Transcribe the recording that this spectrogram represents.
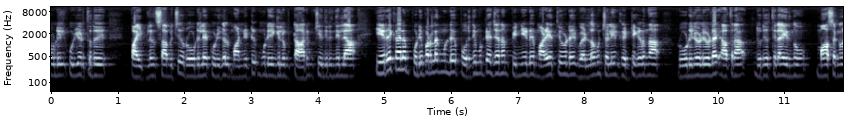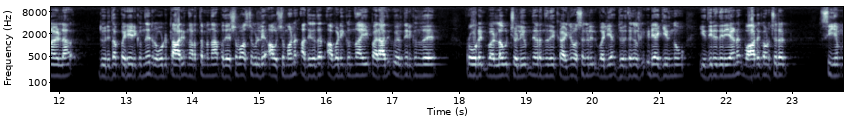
റോഡിൽ കുഴിയെടുത്തത്. പൈപ്പ് ലൈൻ സ്ഥാപിച്ച് റോഡിലെ കുഴികൾ മണ്ണിട്ട് മൂടിയെങ്കിലും ടാറിംഗ് ചെയ്തിരുന്നില്ല. ഏറെക്കാലം പൊടിപടലം കൊണ്ട് പൊറുതിമുട്ടിയ ജനം പിന്നീട് മഴയത്തിയോടെ വെള്ളവും ചെളിയും കെട്ടിക്കിടന്ന റോഡിലൂടെയുള്ള യാത്ര ദുരിതത്തിലായിരുന്നു. മാസങ്ങളായുള്ള ദുരിതം പരിഹരിക്കുന്നതിന് റോഡ് ടാറിംഗ് നടത്തുമെന്ന പ്രദേശവാസികളുടെ ആവശ്യമാണ് അധികൃതർ അവഗണിക്കുന്നതായി പരാതി ഉയർന്നിരിക്കുന്നത്. റോഡിൽ വെള്ളവും ചെളിയും നിറഞ്ഞത് കഴിഞ്ഞ വർഷങ്ങളിൽ വലിയ ദുരിതങ്ങൾക്ക് ഇടയാക്കിയിരുന്നു. ഇതിനെതിരെയാണ് വാർഡ് കൗൺസിലർ സി എം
